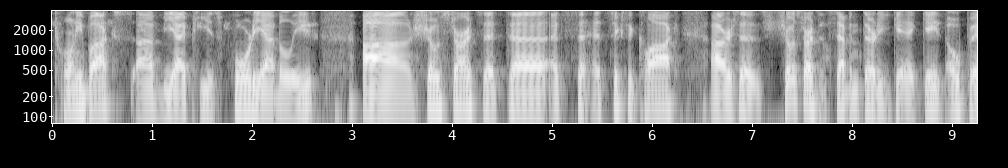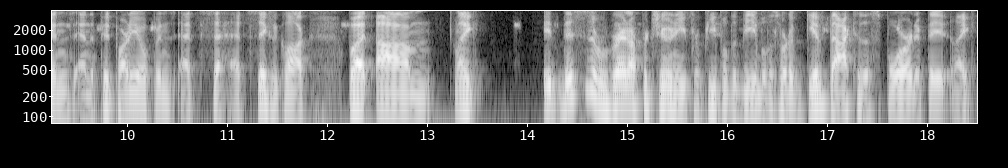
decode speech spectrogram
twenty bucks. Uh, VIP is forty, I believe. Uh, show starts at uh, at at six o'clock. or show starts at seven thirty. Gate opens and the pit party opens at at six o'clock. But um, like it, this is a great opportunity for people to be able to sort of give back to the sport if they like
